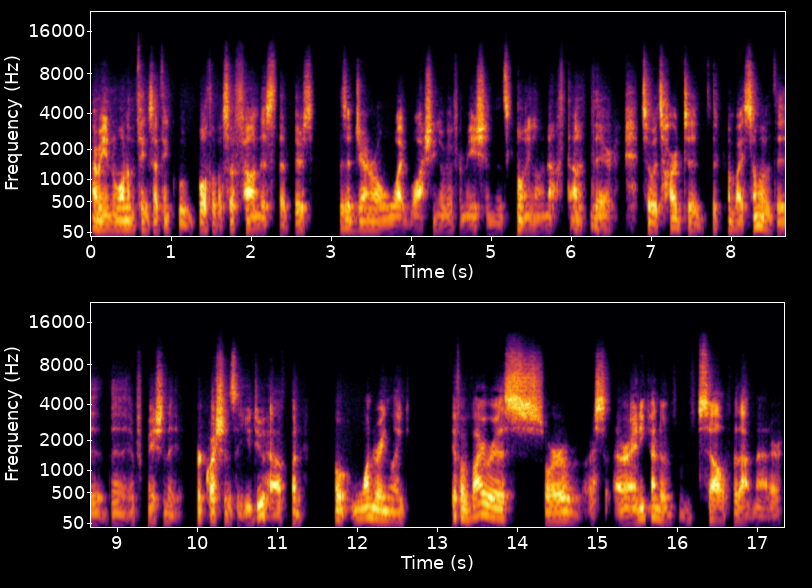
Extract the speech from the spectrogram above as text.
I mean, one of the things I think both of us have found is that there's there's a general whitewashing of information that's going on out, out there. So it's hard to, to come by some of the the information that for questions that you do have. But wondering, like, if a virus or or, or any kind of cell, for that matter,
